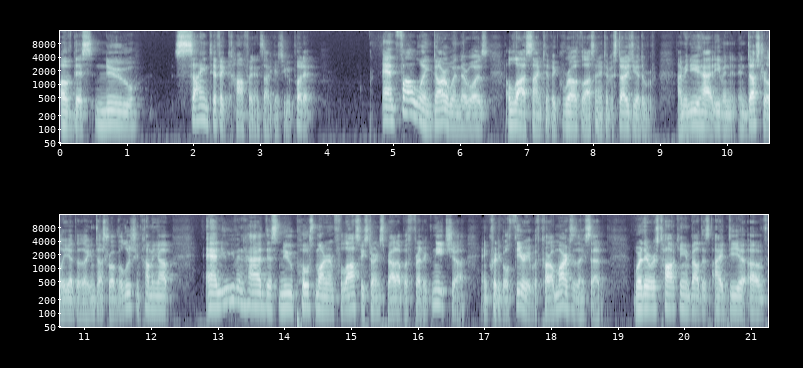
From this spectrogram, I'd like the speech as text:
of this new scientific confidence, I guess you could put it. And following Darwin, there was a lot of scientific growth, a lot of scientific studies. You had the, I mean, you had even industrial, you had the like, industrial revolution coming up, and you even had this new postmodern philosophy starting to sprout up with Friedrich Nietzsche and critical theory with Karl Marx, as I said where they were talking about this idea of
